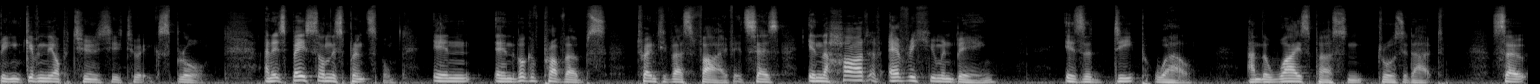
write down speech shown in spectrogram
being given the opportunity to explore. And it's based on this principle. In, in the book of Proverbs 20, verse 5, it says, In the heart of every human being is a deep well, and the wise person draws it out. So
